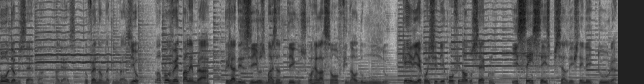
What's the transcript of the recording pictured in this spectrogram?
pôde observar, aliás, o fenômeno aqui no Brasil, eu aproveito para lembrar que já dizia os mais antigos com relação ao final do mundo, que iria coincidir com o final do século. E sem ser especialista em leitura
